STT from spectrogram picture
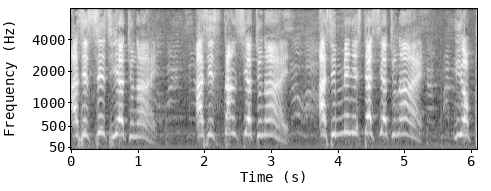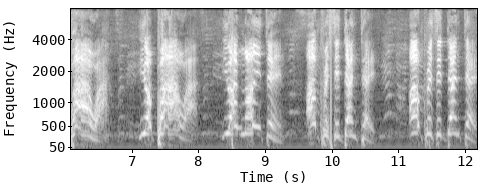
as he sits here tonight, as he stands here tonight, as he ministers here tonight. Your power, your power, your anointing, unprecedented, unprecedented,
